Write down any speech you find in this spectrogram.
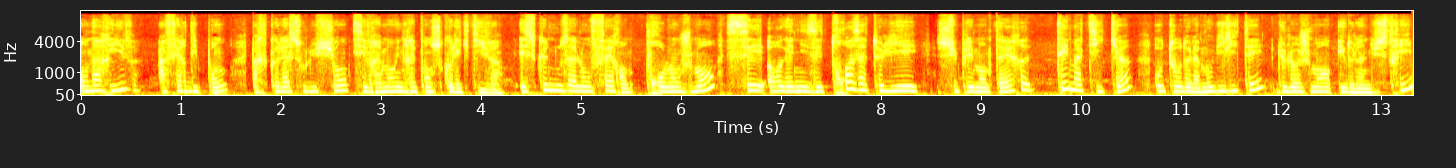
on arrive à faire des ponts, parce que la solution, c'est vraiment une réponse collective. Et ce que nous allons faire en prolongement, c'est organiser trois ateliers supplémentaires thématiques autour de la mobilité, du logement et de l'industrie,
